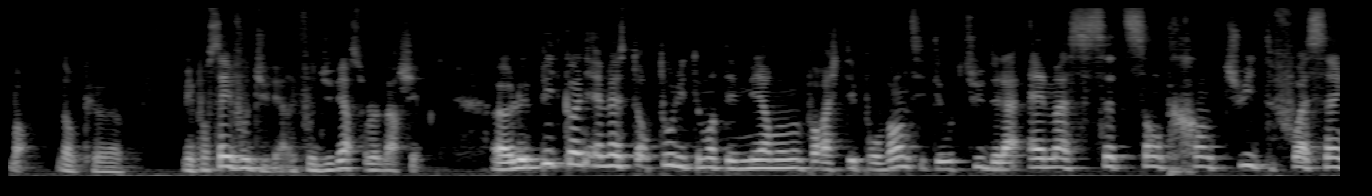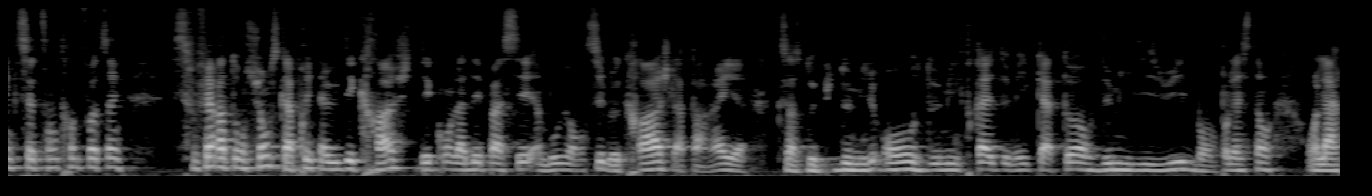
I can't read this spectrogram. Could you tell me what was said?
Bon, donc, euh, mais pour ça, il faut du vert. Il faut du vert sur le marché. Euh, le Bitcoin Investor Tool, il te montre les meilleurs moments pour acheter, pour vendre. Si tu es au-dessus de la MA 738 x 5, 730 x 5, il faut faire attention parce qu'après, tu as eu des crashs. Dès qu'on l'a dépassé, un bout c'est le crash. Là, pareil, que ça depuis 2011, 2013, 2014, 2018. Bon, pour l'instant, on l'a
